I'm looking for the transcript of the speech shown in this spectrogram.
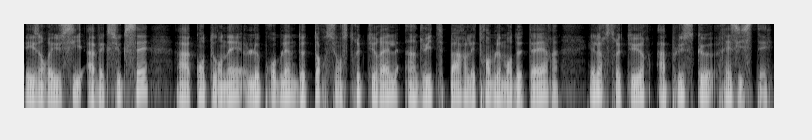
et ils ont réussi avec succès à contourner le problème de torsion structurelle induite par les tremblements de terre et leur structure a plus que résisté.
